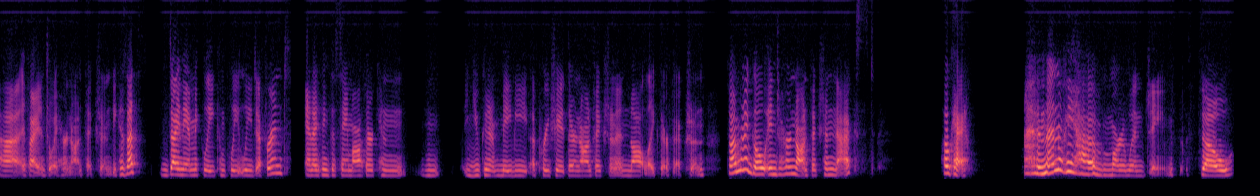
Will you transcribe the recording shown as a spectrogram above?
uh, if I enjoy her nonfiction, because that's dynamically completely different. And I think the same author can, you can maybe appreciate their nonfiction and not like their fiction. So I'm going to go into her nonfiction next. Okay. And then we have Marlon James. So,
